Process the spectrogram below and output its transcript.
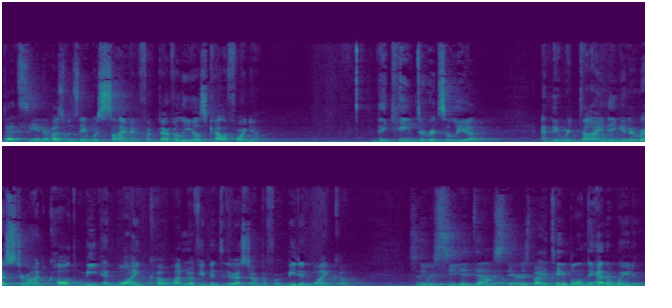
Betsy and her husband's name was Simon from Beverly Hills, California. They came to Herzliya and they were dining in a restaurant called Meat and Wine Co. I don't know if you've been to the restaurant before, Meat and Wine Co. So they were seated downstairs by a table and they had a waiter.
